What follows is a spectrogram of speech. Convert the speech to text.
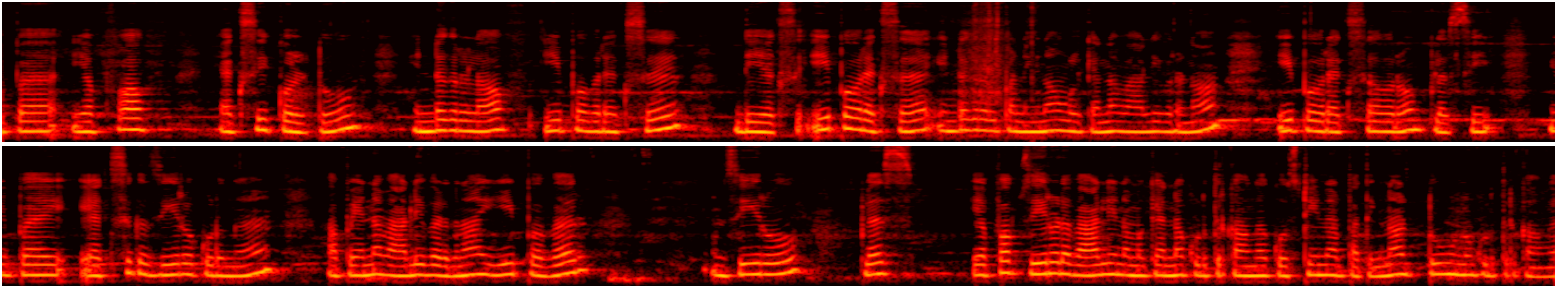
அப்போ f of x equal to integral of e power x dx e power எக்ஸை இன்டகிரல் பண்ணிங்கன்னா உங்களுக்கு என்ன வேல்யூ வரும்னா இ பவர் எக்ஸாக வரும் ப்ளஸ் சி இப்போ எக்ஸுக்கு ஜீரோ கொடுங்க. அப்போ என்ன வேல்யூ வருதுன்னா e power zero plus f of ஜீரோட வேல்யூ நமக்கு என்ன கொடுத்துருக்காங்க? கொஸ்டின்னு பார்த்தீங்கன்னா டூன்னு கொடுத்துருக்காங்க.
